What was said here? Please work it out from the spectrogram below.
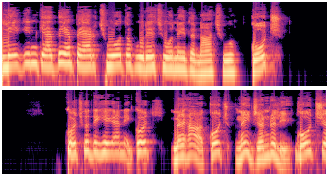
लेकिन कहते हैं पैर छुओ तो पूरे छुओ नहीं तो ना छुओ। कोच कोच को दिखेगा नहीं? कोच? नहीं हाँ कोच नहीं जनरली कोच आ,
